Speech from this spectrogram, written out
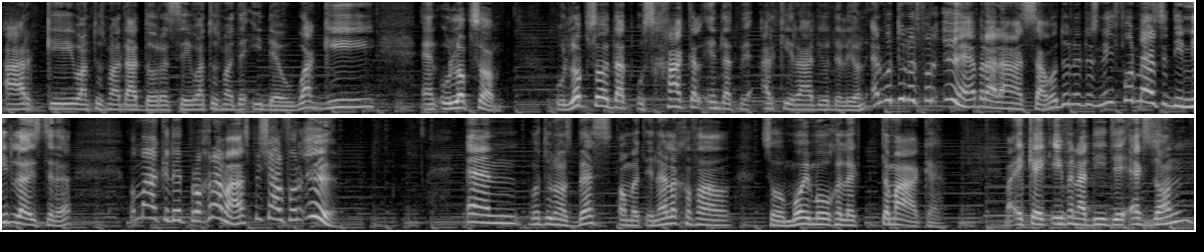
arki, want toen maar dat dorose, want de in de wagi. En ulopso. Ulopso dat u schakel in dat we Arki Radio de Leon. En we doen het voor u, hè, Bradangasa. We doen het dus niet voor mensen die niet luisteren. We maken dit programma speciaal voor u. En we doen ons best om het in elk geval zo mooi mogelijk te maken. Maar ik kijk even naar DJ X-Don.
